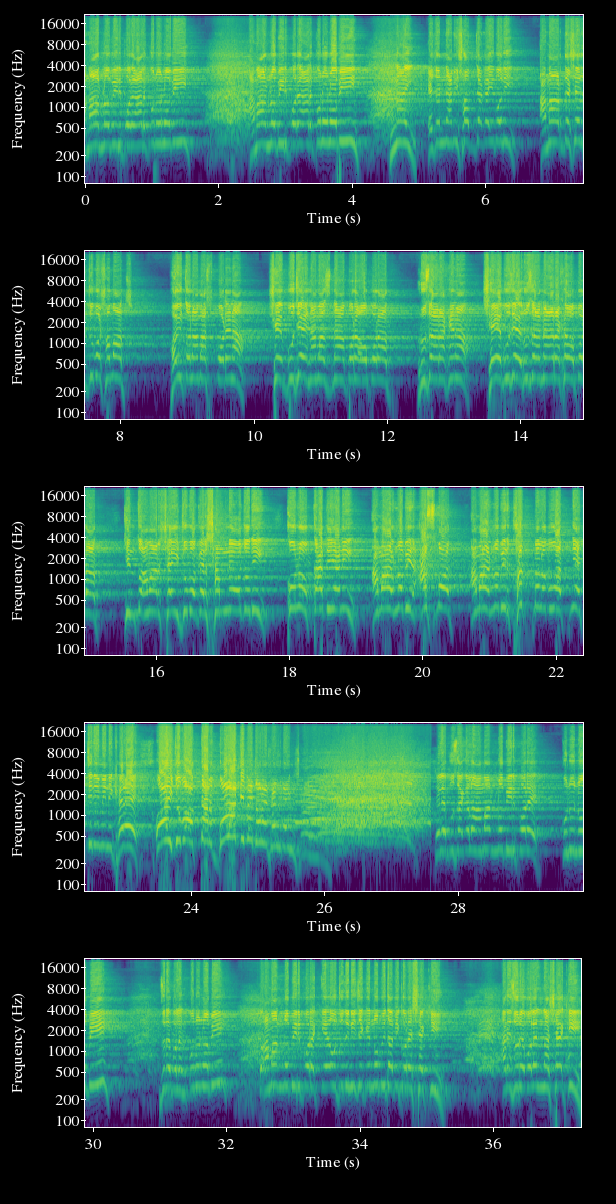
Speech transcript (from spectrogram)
আমার নবীর পরে আর কোনো নবী? আমার নবীর পরে আর কোনো নবী? নাই। এজন্য আমি সব জায়গায় বলি, আমার দেশের যুব সমাজ হয়তো নামাজ পড়ে না, সে বুঝে নামাজ না পড়া অপরাধ, রোজা রাখে না, সে বুঝে রোজা না রাখা অপরাধ। কিন্তু আমার সেই যুবকের সামনেও যদি কোনো কাদিয়ানি আমার নবীর আসমত, আমার নবীর খতমে নবুয়াত নিয়ে চিনিমিনি খেলে, ওই যুবক তার গলা টিপে ধরে ফেলবে ইনশাআল্লাহ। তাহলে বোঝা গেল আমার নবীর পরে কোন নবী? জুড়ে বলেন, কোন নবী? তো আমার নবীর পরে কেউ যদি নিজেকে নবী দাবি করে, সে কি? আরে জুড়ে বলেন না, সে কি?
